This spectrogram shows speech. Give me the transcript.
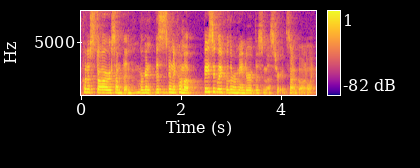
put a star or something. We're gonna, this is gonna come up basically for the remainder of the semester. It's not going away.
